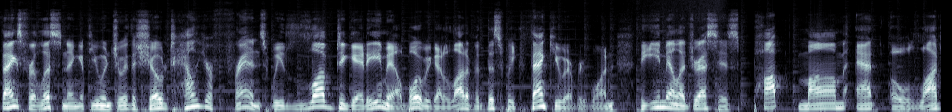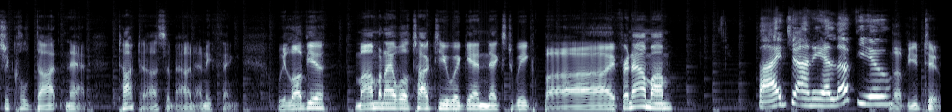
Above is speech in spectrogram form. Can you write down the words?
Thanks for listening. If you enjoy the show, tell your friends. We love to get email. Boy, we got a lot of it this week. Thank you, everyone. The email address is popmom at ological.net. Talk to us about anything. We love you. Mom and I will talk to you again next week. Bye for now, Mom. Bye, Johnny. I love you. Love you too.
